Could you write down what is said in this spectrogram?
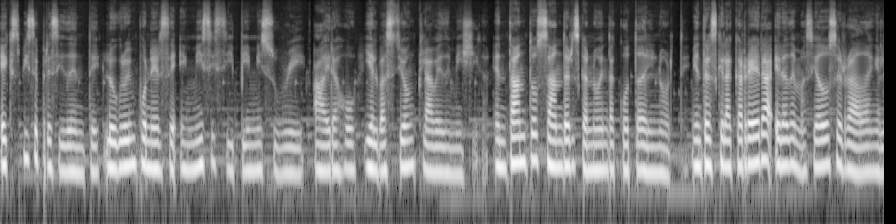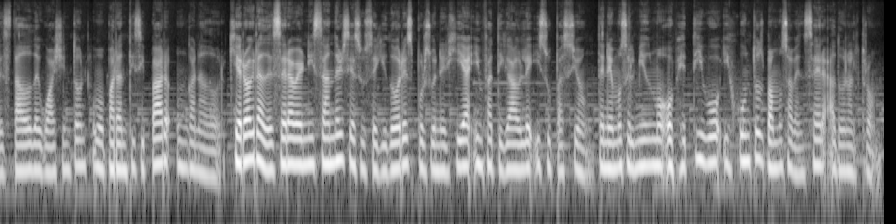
ex vicepresidente logró imponerse en Mississippi, Missouri, Idaho y el bastión clave de Michigan. En tanto, Sanders ganó en Dakota del Norte, mientras que la carrera era demasiado cerrada en el estado de Washington como para anticipar un ganador. Quiero agradecer a Bernie Sanders y a sus seguidores por su energía infatigable y su pasión. Tenemos el mismo objetivo y juntos vamos a vencer a Donald Trump,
